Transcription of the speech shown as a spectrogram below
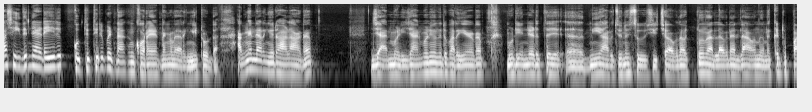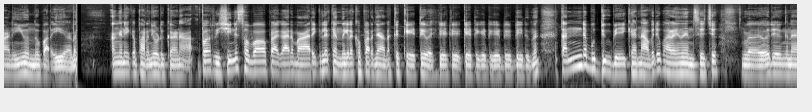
പക്ഷേ ഇതിന്റെ ഇടയിൽ കുത്തിത്തിരിപ്പ് ഉണ്ടാക്കാൻ കുറേ എണ്ണങ്ങൾ ഇറങ്ങിയിട്ടുണ്ട്. അങ്ങനെ ഇറങ്ങിയ ഒരാളാണ് ജാൻമണി. ജാൻമണി വന്നിട്ട് പറയുകയാണ് മുടിയന്റെ അടുത്ത് നീ അർജുനെ സൂക്ഷിച്ചു അവൻ ഒട്ടും നല്ലവനല്ല അവൻ നിനക്കിട്ട് പണിയും എന്ന് പറയുകയാണ്. അങ്ങനെയൊക്കെ പറഞ്ഞു കൊടുക്കുകയാണ്. അപ്പോൾ ഋഷിന്റെ സ്വഭാവ പ്രകാരം ആരെങ്കിലുമൊക്കെ എന്തെങ്കിലുമൊക്കെ പറഞ്ഞാൽ അതൊക്കെ കേട്ട് കേട്ട് കേട്ട് കേട്ട് കേട്ട് കേട്ട് ഇരുന്ന് തന്റെ ബുദ്ധി ഉപയോഗിക്കാണ്ട് അവർ പറയുന്നതനുസരിച്ച് ഒരു ഇങ്ങനെ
